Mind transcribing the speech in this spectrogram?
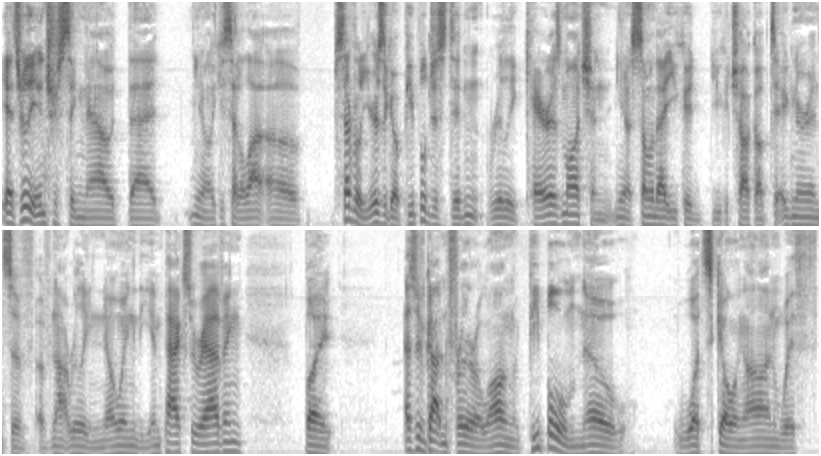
Yeah, it's really interesting now that you know, like you said, a lot of several years ago, people just didn't really care as much, and you know, some of that you could you could chalk up to ignorance of of not really knowing the impacts we were having, but as we've gotten further along, people know what's going on with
